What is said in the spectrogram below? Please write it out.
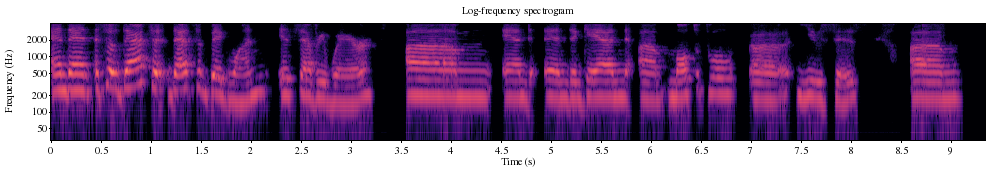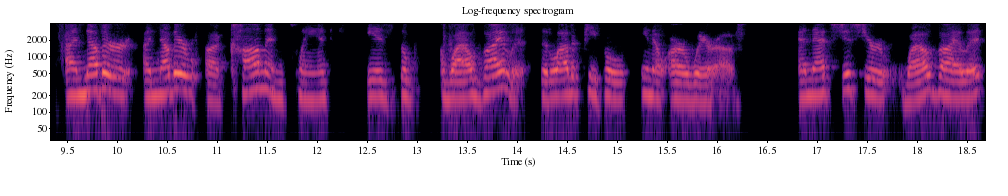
and then so that's a that's a big one it's everywhere um, and and again uh, multiple uh, uses um, another another uh, common plant is the wild violet that a lot of people you know are aware of and that's just your wild violet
